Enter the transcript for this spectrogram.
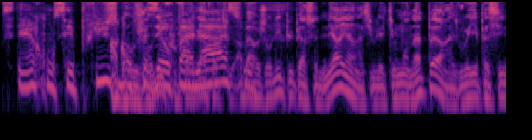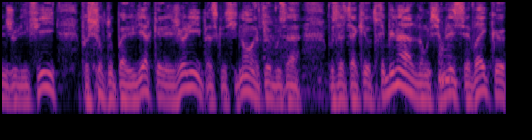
C'est-à-dire qu'on sait plus ce Ah bah qu'on faisait au palace. Ah bah aujourd'hui, plus personne ne dit rien. là. Si vous voulez, tout le monde a peur. hein. Vous voyez passer une jolie fille, faut surtout pas lui dire qu'elle est jolie, parce que sinon, elle peut vous, a- vous attaquer au tribunal. Donc, si vous voulez, c'est vrai que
